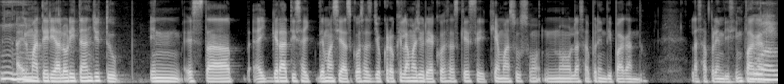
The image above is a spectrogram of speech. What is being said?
El material ahorita en YouTube en, está hay gratis, hay demasiadas cosas. Yo creo que la mayoría de cosas que sé que más uso no las aprendí pagando. Las aprendí sin pagar.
